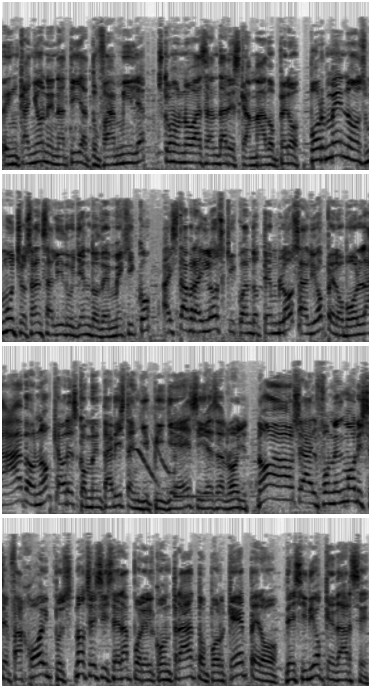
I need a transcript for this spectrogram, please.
encañonen a ti y a tu familia, pues como no vas a andar escamado. Pero por menos muchos han salido huyendo de México. Ahí está Brailovsky cuando tembló, salió pero volado, ¿no? Que ahora es comentarista en GPS y ese rollo. No, o sea, el Funes Mori se fajó y pues no sé si será por el contrato, por qué, pero decidió quedarse.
